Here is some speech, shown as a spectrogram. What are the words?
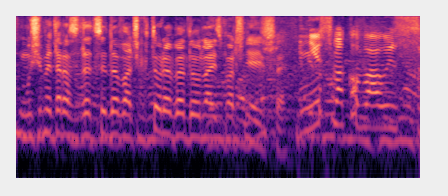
musimy teraz zdecydować, które będą najsmaczniejsze. Nie smakowały z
